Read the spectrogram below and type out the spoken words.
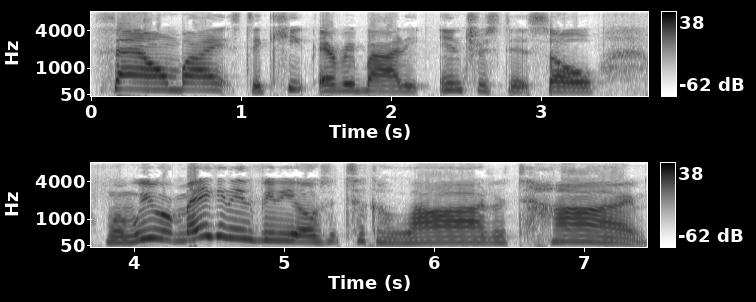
sound bites to keep everybody interested. So when we were making these videos, it took a lot of time.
